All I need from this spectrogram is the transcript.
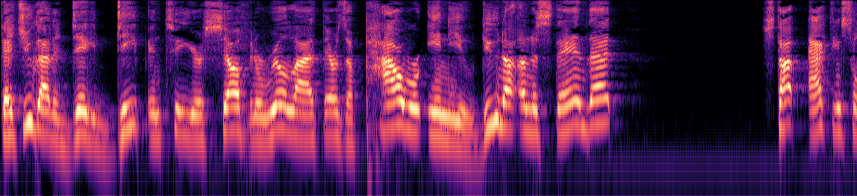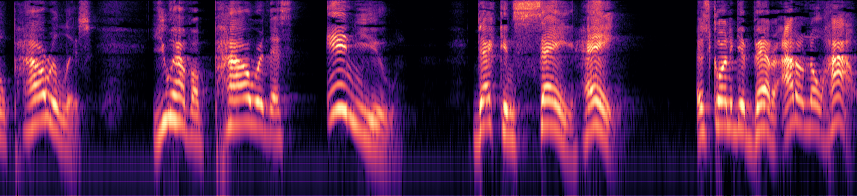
That you got to dig deep into yourself and realize there's a power in you. Do you not understand that? Stop acting so powerless. You have a power that's in you that can say, hey, it's going to get better. I don't know how.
